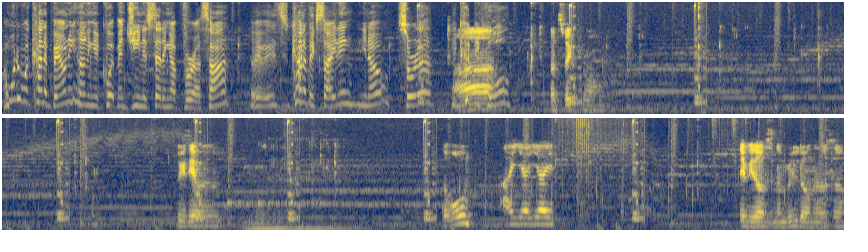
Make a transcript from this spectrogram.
I wonder what kind of bounty hunting equipment Gene is setting up for us, huh? It's kind of exciting, you know, sorta. It could Ah. be cool. Kannst wegmachen. Drück dir. Da oben. Eieiei. Irgendwie da ist eine Mülltonne oder so.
